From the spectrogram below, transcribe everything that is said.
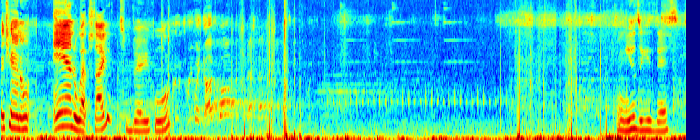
the channel and website. It's very cool. Music is this?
